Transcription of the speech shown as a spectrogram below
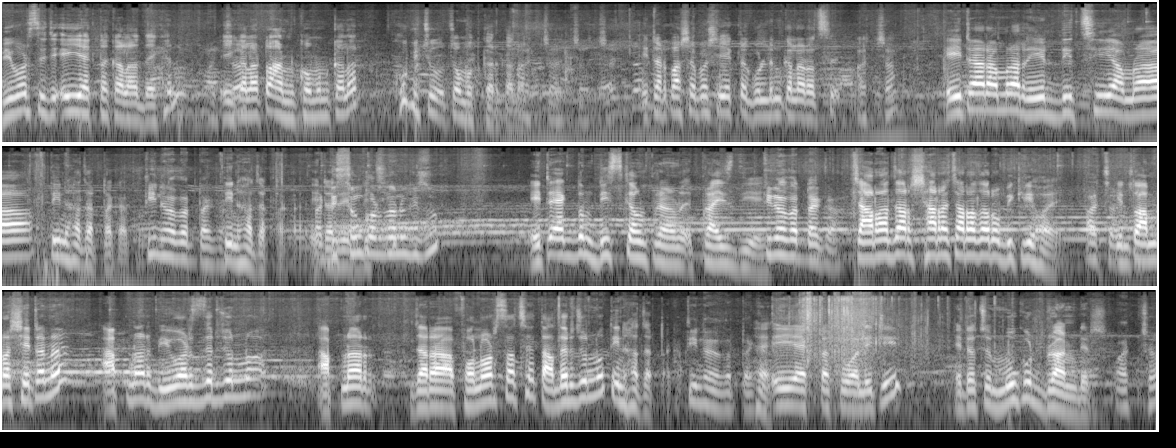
ভিউয়ার্স এই একটা কালার দেখেন এই কালারটা আনকমন কালার খুবই চমৎকার কালার আচ্ছা আচ্ছা আচ্ছা। এটার পাশাপাশি একটা গোল্ডেন কালার আছে। আচ্ছা। এইটার আমরা রেট দিচ্ছি আমরা তিন হাজার টাকা। তিন হাজার টাকা? তিন হাজার টাকা এটা ডিসকাউন্ট করার জন্য কিছু? এটা একদম ডিসকাউন্ট প্রাইস দিয়ে। তিন হাজার টাকা? চার হাজার সাড়ে চার হাজারও বিক্রি হয়। কিন্তু আমরা সেটা না আপনার ভিউয়ার্সদের জন্য আপনার যারা ফলোয়ার্স আছে তাদের জন্য তিন হাজার টাকা। তিন হাজার টাকা। হ্যাঁ এই একটা কোয়ালিটি এটা হচ্ছে মুকুট ব্র্যান্ডের। আচ্ছা।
